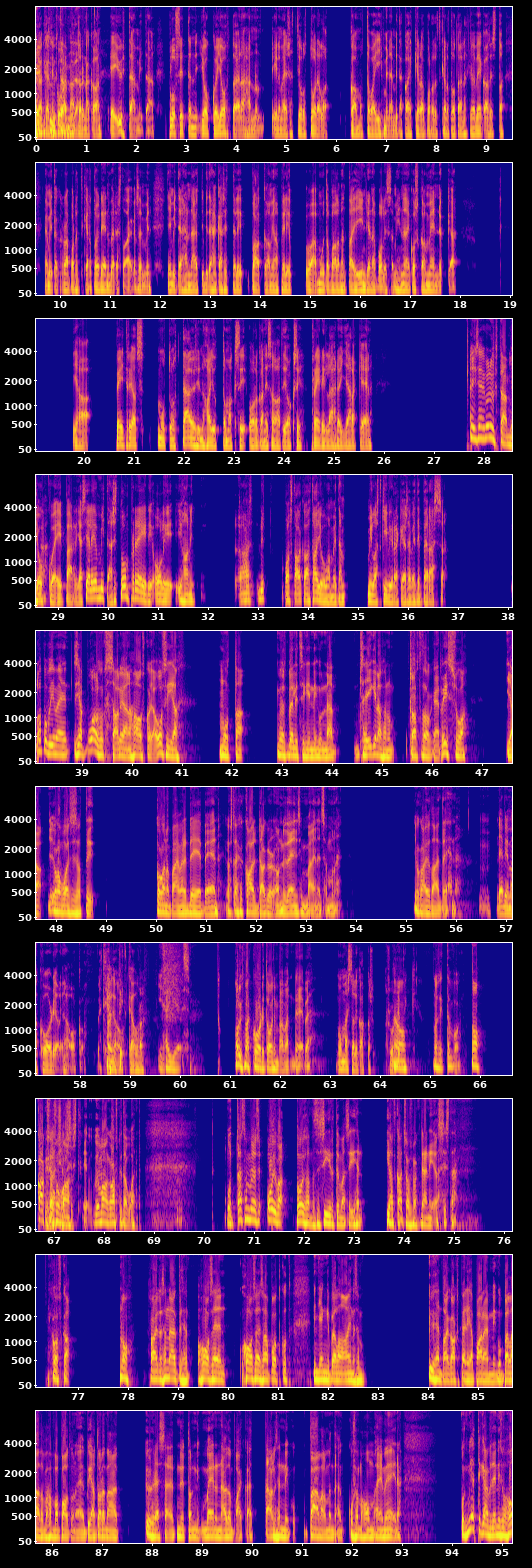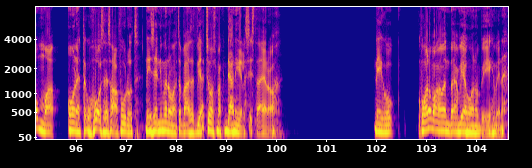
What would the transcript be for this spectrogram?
Ei Hyökkäyksen koordinaattorinakaan. Ei yhtään mitään. Plus sitten joukkueen johtajana hän on ilmeisesti ollut todella kammottava ihminen, mitä kaikki raportit kertoo tällä hetkellä Vegasista ja mitä raportit kertoi Denveristä aikaisemmin ja miten hän näytti, miten hän käsitteli palkkaamia peli, muita valmentajia Indianapolissa, mihin hän ei koskaan mennytkään. Ja Patriots muuttunut täysin hajuttomaksi organisaatioksi Bradyn lähdön jälkeen. Ei se niin yhtään mitään. Joukkue ei pärjää. Siellä ei ole mitään. Siis Tom Brady oli ihan, äh, nyt vasta alkaa tajuamaan, miten, millaista kivirekeä se veti perässä. loppuviimein siellä puolustuksessa oli aina hauskoja osia, mutta myös Belitsikin niin nämä, se ei ikinä osannut draftata oikein rissua ja joka vuosi se otti tokana päivänä DBn, josta ehkä Kyle Duggar on nyt ensimmäinen semmoinen, joka on jotain tehnyt. Mm. Devin McCourty oli ihan ok. Veti No aika pitkä ura. Ihan jees. Oliko McCordy toisen päivän DB? Mun mielestä se oli kakkosrundipikki. No sitten voi. No, kaksi Ratchersista. ja vaan 20 vuotta. Mutta tässä on myös oiva toisaalta se siirtymä siihen jatkaa Josh McDanielsista. Koska, no, Raidassa näytti sen, että HC, HC saa potkut, niin jengi pelaa aina sen yhden tai kaksi peliä paremmin, kun pelaat on vähän vapautuneempi ja todetaan että yhdessä, että nyt on niinku meidän näytön paikka, että tämä oli sen niinku päävalmentajan kusema homma, ei meidän. Mutta miettikää, miten iso homma on, että kun HC saa fudut, niin se nimenomaan, että pääset vielä Josh McDanielsista eroon. Niin kuin huono valmentaja vie huonompi ihminen.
